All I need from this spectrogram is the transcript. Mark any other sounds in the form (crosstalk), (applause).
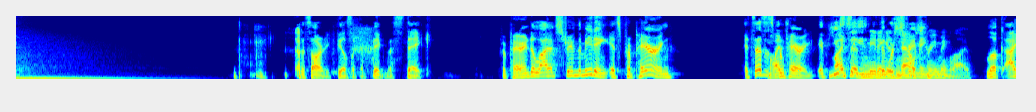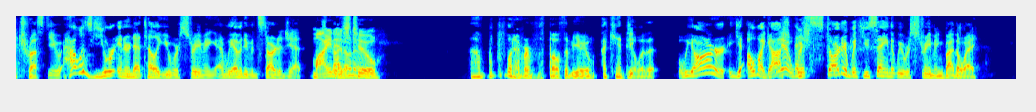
this already feels like a big mistake. Preparing to live stream the meeting. It's preparing. It says it's Mine- preparing. If you Mine see says meeting that we're is now streaming, streaming live. look, I trust you. How is your internet telling you we're streaming and we haven't even started yet? Mine I is too. Uh, whatever, with both of you. I can't deal with it. We are. Yeah, oh my gosh. Yeah, and we're- it started with you saying that we were streaming, by the way.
